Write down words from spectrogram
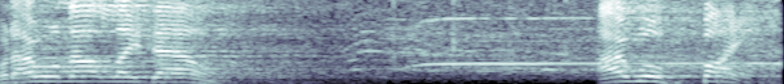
But I will not lay down. I will fight.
